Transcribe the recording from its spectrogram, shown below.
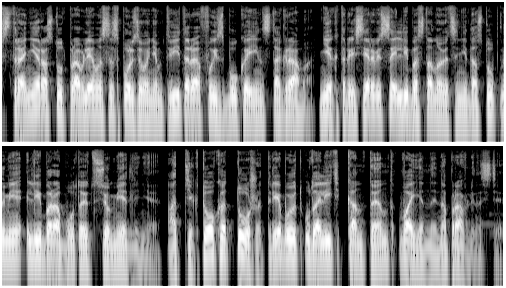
В стране растут проблемы с использованием Твиттера, Фейсбука и Инстаграма. Некоторые сервисы либо становятся недоступными, либо работают все медленнее. От ТикТока тоже требуют удалить контент военной направленности.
